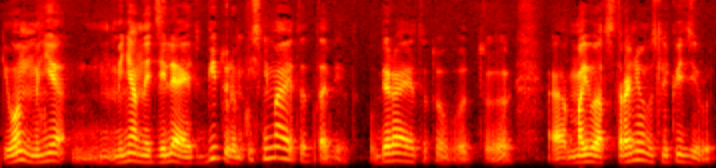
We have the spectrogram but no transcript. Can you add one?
И он мне, меня наделяет битулем и снимает этот обед, убирает эту вот, э, мою отстраненность, ликвидирует.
